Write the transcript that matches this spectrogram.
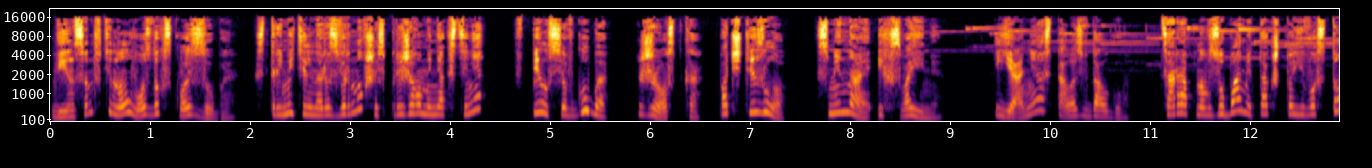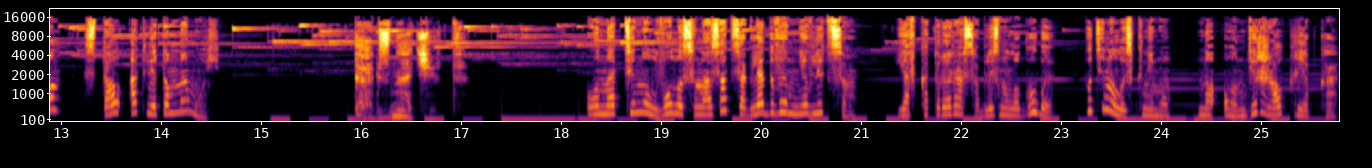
Винсент втянул воздух сквозь зубы. Стремительно развернувшись, прижал меня к стене, впился в губы жестко, почти зло, сминая их своими. Я не осталась в долгу, царапнув зубами так, что его стон стал ответом на мой. «Так значит...» Он оттянул волосы назад, заглядывая мне в лицо. Я в который раз облизнула губы, потянулась к нему, но он держал крепко.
